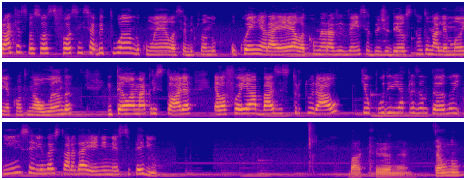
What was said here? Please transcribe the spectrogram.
para que as pessoas fossem se habituando com ela, se habituando o quem era ela, como era a vivência dos judeus, tanto na Alemanha quanto na Holanda. Então, a macrohistória ela foi a base estrutural que eu pude ir apresentando e inserindo a história da Anne nesse período. Bacana. Então não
